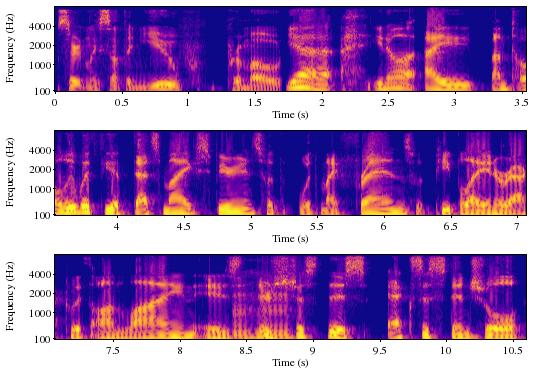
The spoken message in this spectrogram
certainly something you promote. Yeah, you know, I I'm totally with you. That's my experience with with my friends, with people I interact with online. Is mm-hmm. there's just this existential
